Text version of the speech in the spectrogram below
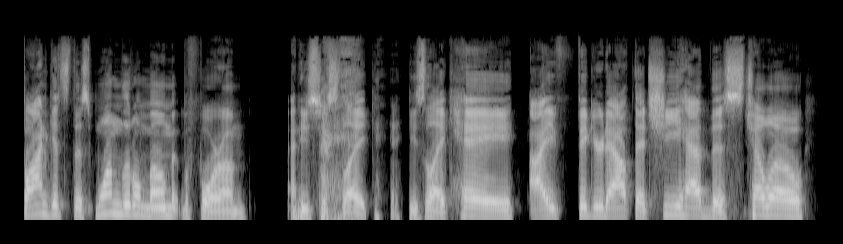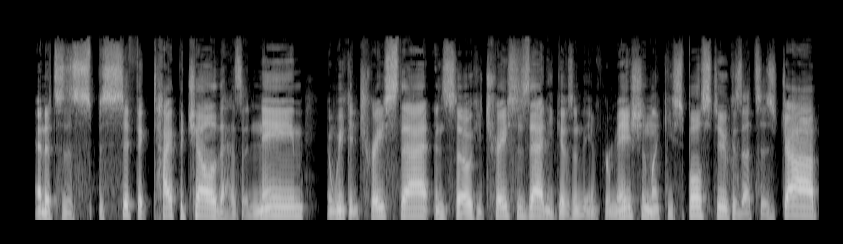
Bond gets this one little moment before him, and he's just like he's like, hey, I figured out that she had this cello. And it's a specific type of cello that has a name, and we can trace that. And so he traces that, and he gives him the information like he's supposed to, because that's his job.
